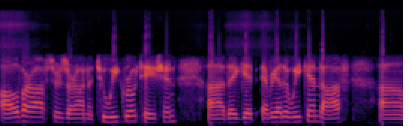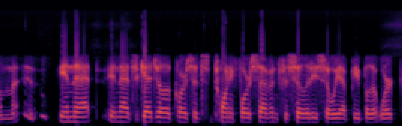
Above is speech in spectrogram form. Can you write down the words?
all of our officers are on a two week rotation. Uh, they get every other weekend off. Um, in that in that schedule, of course, it's 24/7 facility, so we have people that work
